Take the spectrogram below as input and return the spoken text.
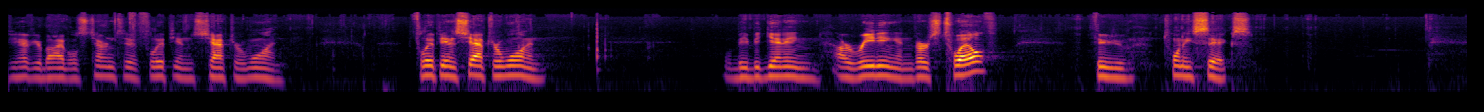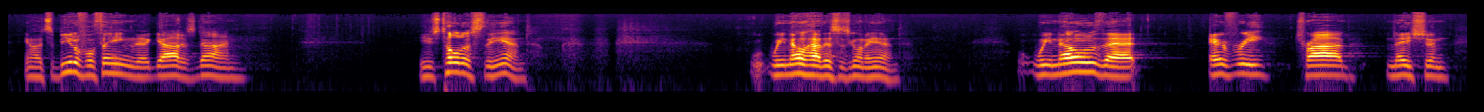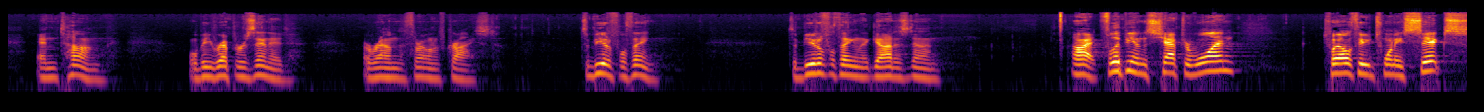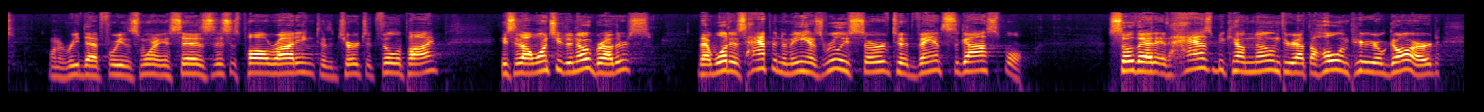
If you have your Bibles, turn to Philippians chapter 1. Philippians chapter 1. We'll be beginning our reading in verse 12 through 26. You know, it's a beautiful thing that God has done. He's told us the end. We know how this is going to end. We know that every tribe, nation, and tongue will be represented around the throne of Christ. It's a beautiful thing. It's a beautiful thing that God has done. All right, Philippians chapter 1, 12 through 26. I want to read that for you this morning. It says, This is Paul writing to the church at Philippi. He said, I want you to know, brothers, that what has happened to me has really served to advance the gospel, so that it has become known throughout the whole imperial guard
